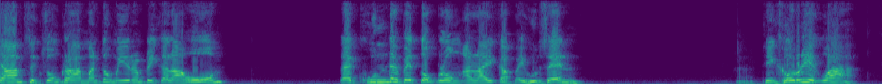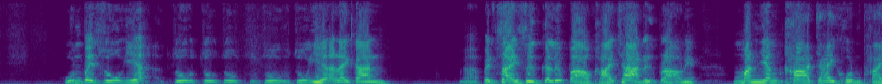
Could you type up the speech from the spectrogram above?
ยามศึกสงครามมันต้องมีรัฐมนตรีกลาโหม แต่คุณได้ไปตกลงอะไรกับไอ้ฮุนเซนที่เขาเรียกว่า คุณไปซูเอียซูซูซูซูซูเอียอะไรกันเป็นไส้ศึกกันหรือเปล่าขายชาติหรือเปล่าเนี่ย มันยังคาใจคนไทย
